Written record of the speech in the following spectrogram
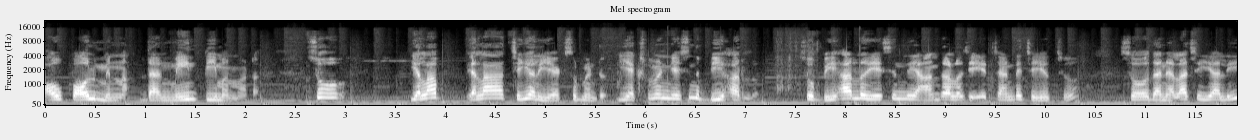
ఆవు పాలు మిన్న దాని మెయిన్ థీమ్ అనమాట సో ఎలా ఎలా చేయాలి ఈ ఎక్స్పెరిమెంట్ ఈ ఎక్స్పెరిమెంట్ చేసింది బీహార్లో. సో బీహార్లో చేసింది ఆంధ్రాలో చేయొచ్చు అంటే చేయొచ్చు. సో దాన్ని ఎలా చేయాలి?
